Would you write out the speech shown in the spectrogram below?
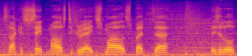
It's like I said, miles to create smiles, but uh, there's a little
